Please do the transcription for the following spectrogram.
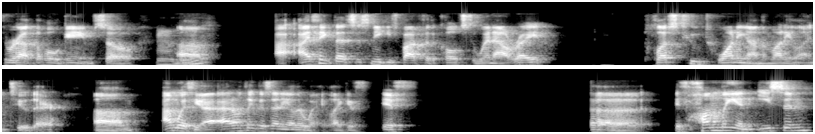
throughout the whole game. So mm-hmm. um, I, I think that's a sneaky spot for the Colts to win outright. Plus two twenty on the money line too there. Um, I'm with you. I, I, don't think there's any other way. Like if if uh, if Hundley and Eason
